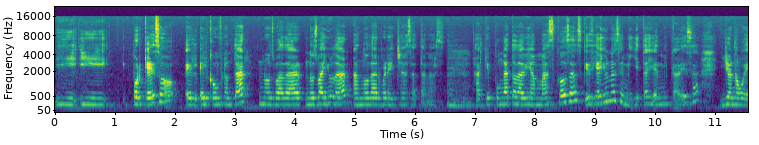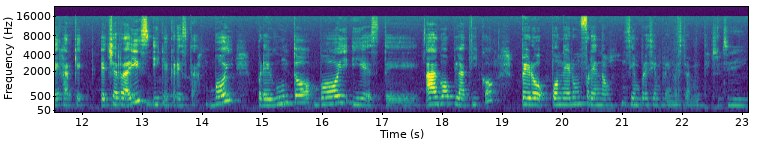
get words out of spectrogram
y, y porque eso, el, el, confrontar, nos va a dar, nos va a ayudar a no dar brecha a Satanás, a que ponga todavía más cosas, que si hay una semillita ya en mi cabeza, yo no voy a dejar que eche raíz y que crezca. Voy, pregunto, voy y este hago, platico, pero poner un freno siempre, siempre en nuestra mente. Sí,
